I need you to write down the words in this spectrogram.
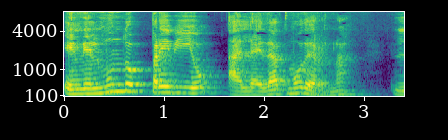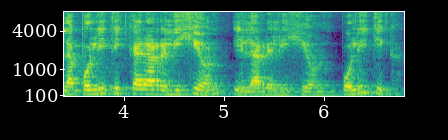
En el mundo previo a la Edad Moderna, la política era religión y la religión política.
